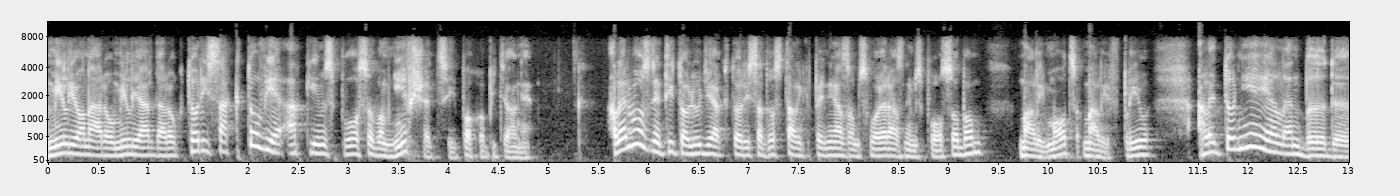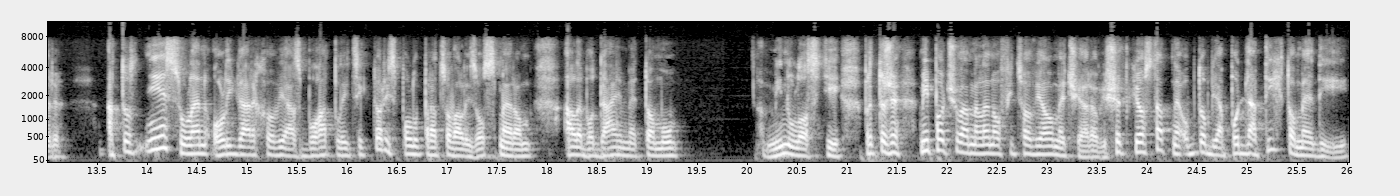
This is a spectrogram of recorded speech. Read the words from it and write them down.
milionárov, miliardárov, ktorí sa kto vie akým spôsobom, nie všetci, pochopiteľne. Ale rôzne títo ľudia, ktorí sa dostali k peniazom svojrázným spôsobom, mali moc, mali vplyv, ale to nie je len BDR. A to nie sú len oligarchovia a zbohatlíci, ktorí spolupracovali so Smerom, alebo dajme tomu minulosti, pretože my počúvame len oficovia o Mečiarovi. Všetky ostatné obdobia podľa týchto médií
